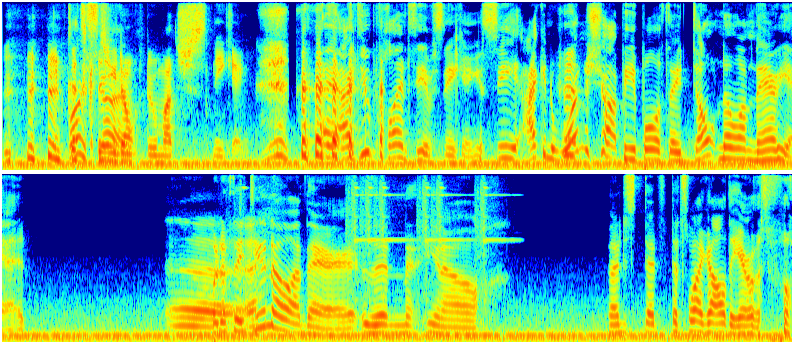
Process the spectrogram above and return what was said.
That's because you don't do much sneaking. hey, I do plenty of sneaking. See, I can one-shot people if they don't know I'm there yet. But if they Uh. do know I'm there, then you know, I just that's that's what I got all the arrows for.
